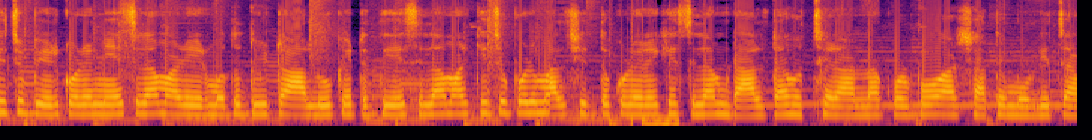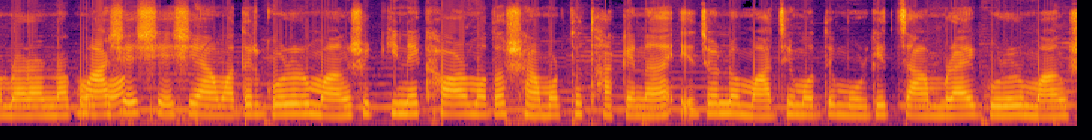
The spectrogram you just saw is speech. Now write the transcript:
কিছু বের করে নিয়েছিলাম আর এর মধ্যে দুইটা আলু কেটে দিয়েছিলাম আর কিছু পরিমাণ সিদ্ধ করে রেখেছিলাম। ডালটা হচ্ছে রান্না করব আর সাথে মুরগির চামড়া রান্না করব। মাসের শেষে আমাদের গরুর মাংস কিনে খাওয়ার মতো সামর্থ্য থাকে না এজন্য মাঝে মধ্যে মুরগির চামড়ায় গরুর মাংস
